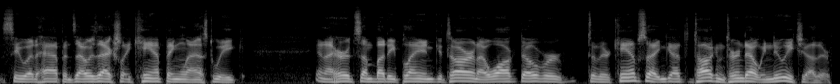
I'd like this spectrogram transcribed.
see what happens. I was actually camping last week, and I heard somebody playing guitar, and I walked over to their campsite and got to talking. Turned out we knew each other.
